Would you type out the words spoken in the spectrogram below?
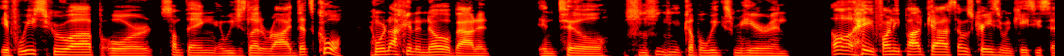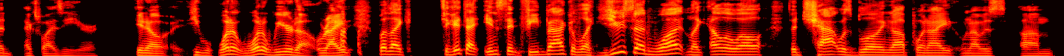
if we screw up or something and we just let it ride, that's cool. And we're not going to know about it until a couple weeks from here. And oh, hey, funny podcast. That was crazy when Casey said X, Y, Z. Or you know, he what a what a weirdo, right? but like to get that instant feedback of like you said what? Like lol the chat was blowing up when i when i was um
